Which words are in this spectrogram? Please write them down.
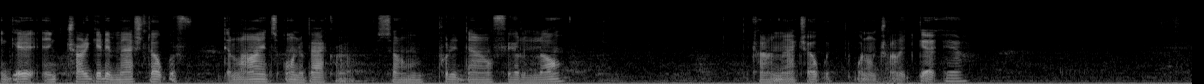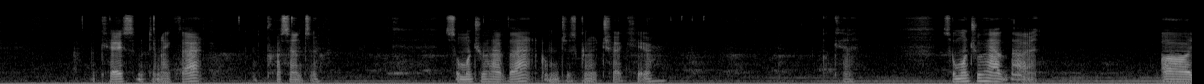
And get it and try to get it matched up with the lines on the background. So I'm gonna put it down fairly low kind of match up with what I'm trying to get here. Okay, something like that. Press enter. So once you have that, I'm just gonna check here. Okay. So once you have that, uh,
